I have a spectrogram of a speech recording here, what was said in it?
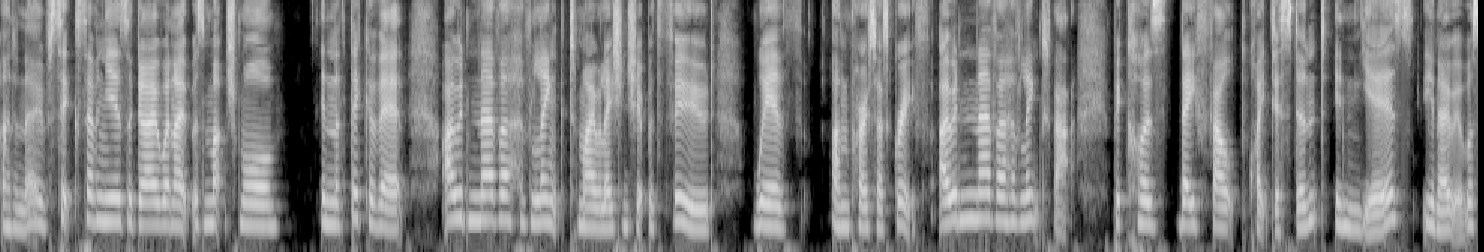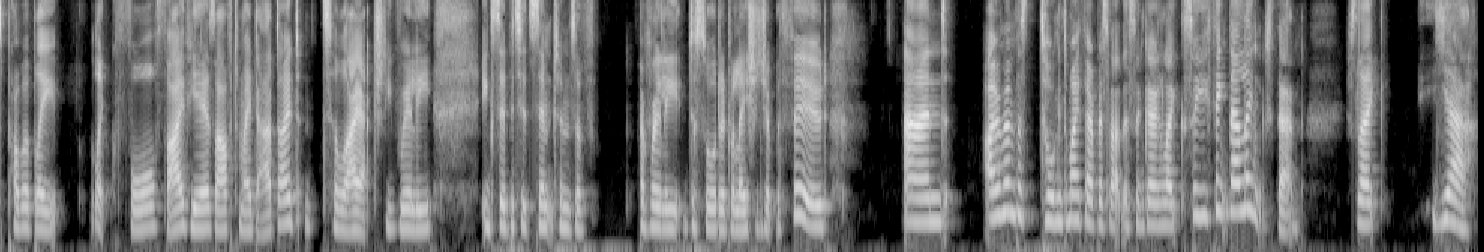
I don't know, six, seven years ago when I was much more in the thick of it, I would never have linked my relationship with food with unprocessed grief. I would never have linked that because they felt quite distant in years. You know, it was probably like four, five years after my dad died until I actually really exhibited symptoms of a really disordered relationship with food. And I remember talking to my therapist about this and going like, "So you think they're linked then?" She's like, "Yeah,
